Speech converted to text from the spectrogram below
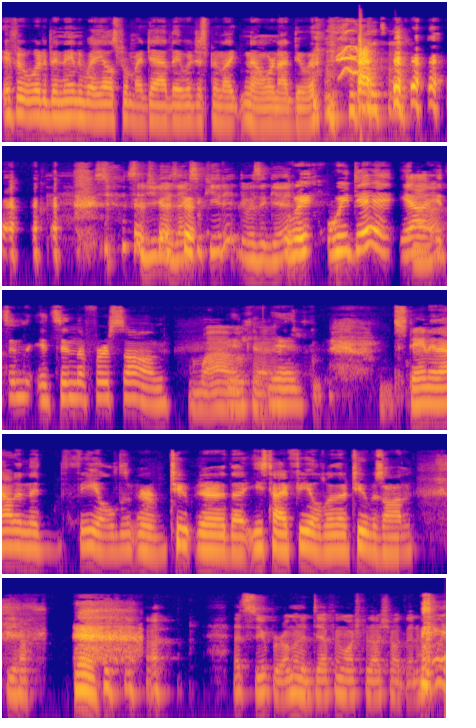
if it would have been anybody else but my dad, they would have just been like, "No, we're not doing." That. so did you guys execute it? Was it good? we we did, yeah. Yeah? It's in it's in the first song. wow. It- Okay. Yeah, standing out in the field or tube or the East High field with their tubas on. Yeah. That's super. I'm gonna definitely watch for that shot then. Hopefully,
